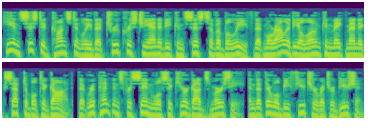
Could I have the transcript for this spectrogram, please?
He insisted constantly that true Christianity consists of a belief that morality alone can make men acceptable to God, that repentance for sin will secure God's mercy, and that there will be future retribution.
